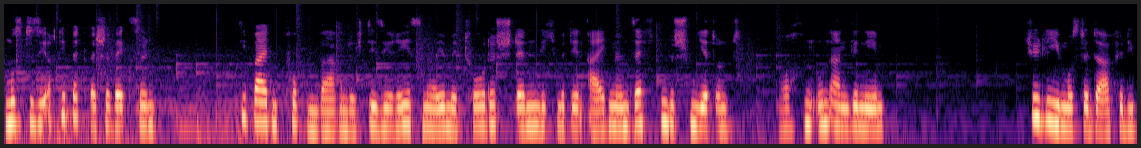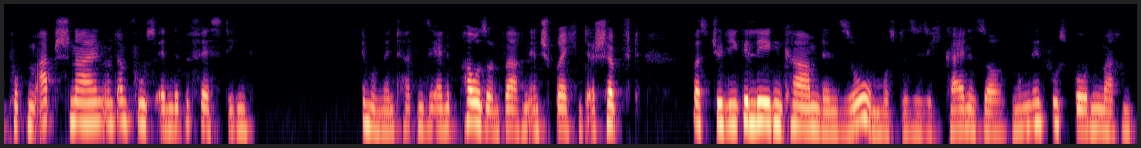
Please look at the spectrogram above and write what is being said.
musste sie auch die Bettwäsche wechseln. Die beiden Puppen waren durch Desirees neue Methode ständig mit den eigenen Säften beschmiert und rochen unangenehm. Julie musste dafür die Puppen abschnallen und am Fußende befestigen. Im Moment hatten sie eine Pause und waren entsprechend erschöpft, was Julie gelegen kam, denn so musste sie sich keine Sorgen um den Fußboden machen.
